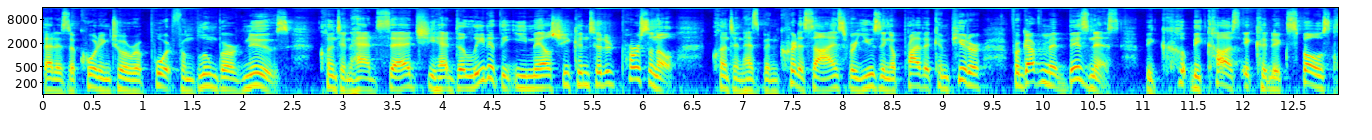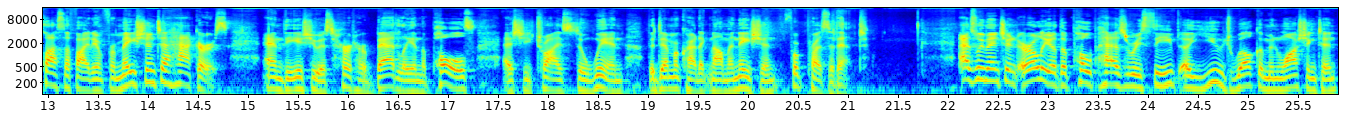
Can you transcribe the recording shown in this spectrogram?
That is according to a report from Bloomberg News. Clinton had said she had deleted the emails she considered personal. Clinton has been criticized for using a private computer for government business because it could expose classified information to hackers. And the issue has hurt her badly in the polls as she tries to win the Democratic nomination for president. As we mentioned earlier, the Pope has received a huge welcome in Washington.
